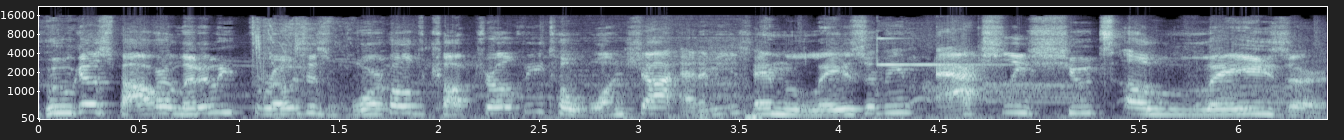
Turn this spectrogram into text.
Bugha's power literally throws his World Cup trophy to one-shot enemies, and Lazarbeam actually shoots a laser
